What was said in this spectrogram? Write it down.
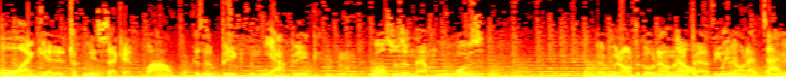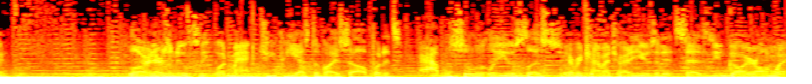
Oh, I get it. It took me a second Wow. because the big, the movie Yeah. Big. Mhm. Who else was in that movie? What was? it? We don't have to go down No, that path either. we don't have time. Okay. Lauren, there's a new Fleetwood Mac GPS device out, but it's absolutely useless. Every time I try to use it, it says you can go your own way.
